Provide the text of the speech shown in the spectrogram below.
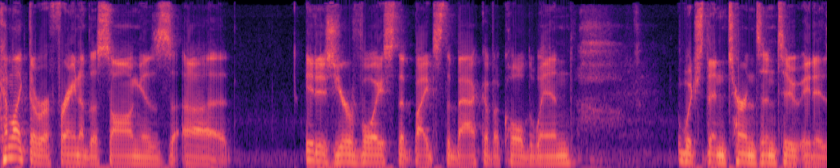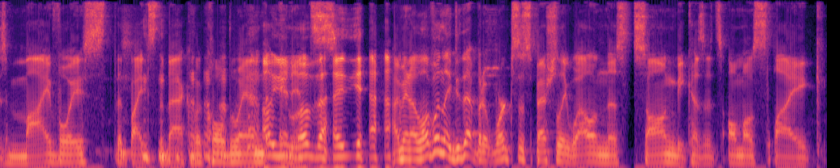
kind of like the refrain of the song is uh it is your voice that bites the back of a cold wind which then turns into it is my voice that bites the back of a cold wind. Oh, you love that? Yeah. I mean, I love when they do that, but it works especially well in this song because it's almost like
